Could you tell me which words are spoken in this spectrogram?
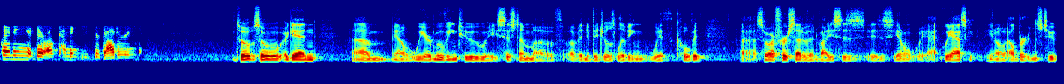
planning their upcoming Easter gathering? So, so again, um, you know, we are moving to a system of, of individuals living with COVID. Uh, so our first set of advice is, is you know, we, we ask, you know, Albertans to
